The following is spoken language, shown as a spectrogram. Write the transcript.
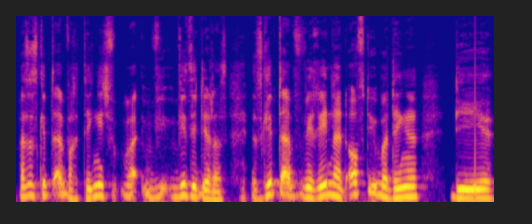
also es gibt einfach Dinge, ich, wie, wie seht ihr das? Es gibt einfach, wir reden halt oft über Dinge, die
